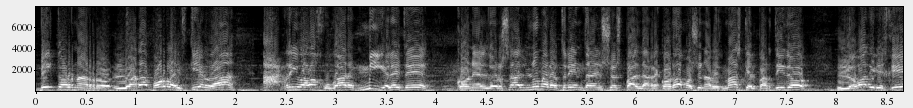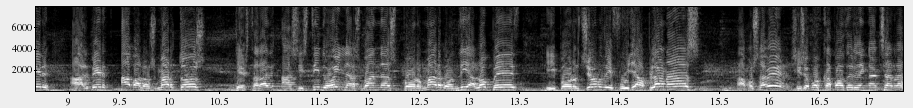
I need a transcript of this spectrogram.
Víctor Narro lo hará por la izquierda, arriba va a jugar Miguelete con el dorsal número 30 en su espalda. Recordamos una vez más que el partido lo va a dirigir Albert Ábalos Martos, que estará asistido en las bandas por Mar Bondía López y por Jordi Fullá Planas. Vamos a ver si somos capaces de enganchar la,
